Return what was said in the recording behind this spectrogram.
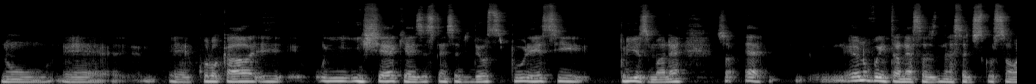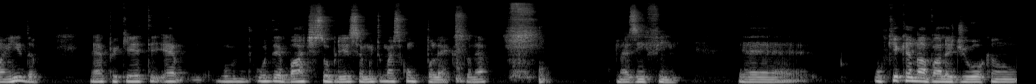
no é, é colocar em xeque a existência de Deus por esse prisma, né? Só, é, eu não vou entrar nessa, nessa discussão ainda, né? Porque é, o, o debate sobre isso é muito mais complexo, né? Mas enfim, é, o que, que a navalha de Ockham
